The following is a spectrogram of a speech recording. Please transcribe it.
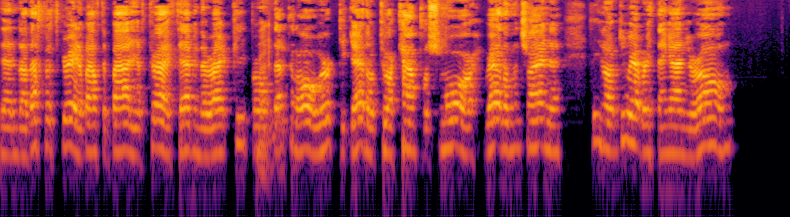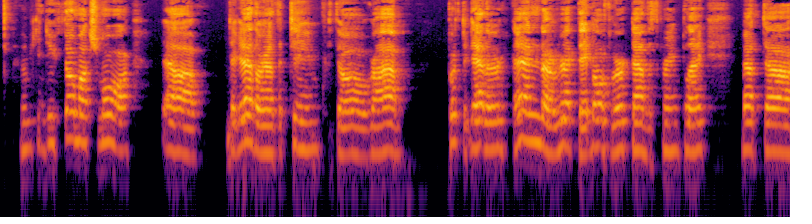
And uh, that's what's great about the body of Christ, having the right people right. that can all work together to accomplish more rather than trying to, you know, do everything on your own. We can do so much more uh, together as a team. So Rob put together and uh, Rick, they both worked on the screenplay. But uh,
